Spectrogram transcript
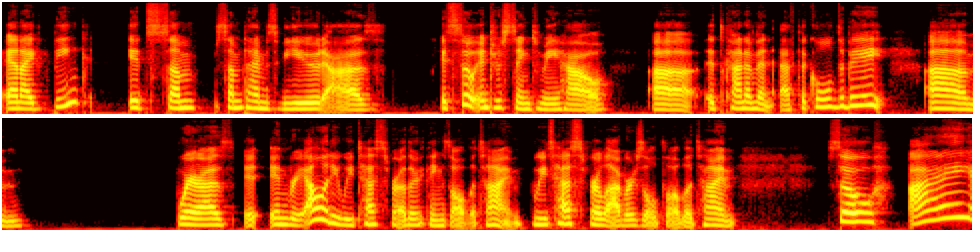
And I think it's some sometimes viewed as it's so interesting to me how uh, it's kind of an ethical debate. Um, whereas in reality, we test for other things all the time. We test for lab results all the time. So I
